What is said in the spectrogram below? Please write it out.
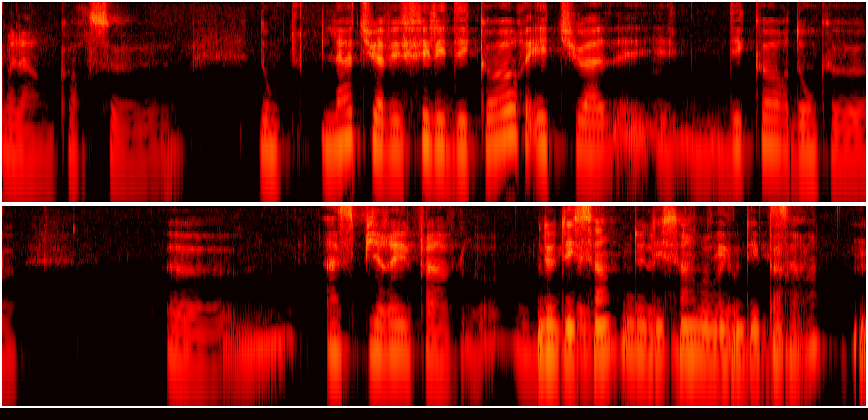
voilà, encore ce. Donc là, tu avais fait les décors et tu as décors donc euh, euh, inspirés, enfin De dessin, de dessin, ouais, au départ, dessins. Mm.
